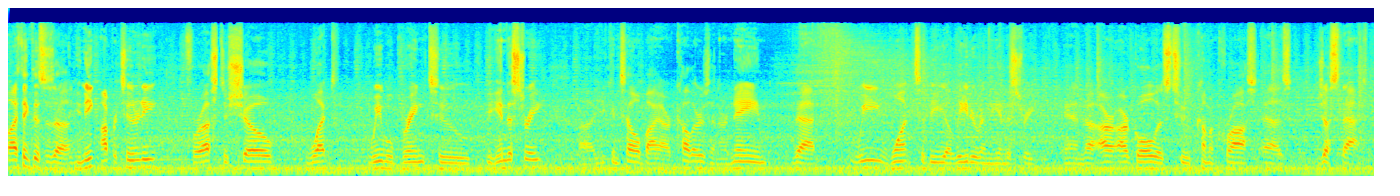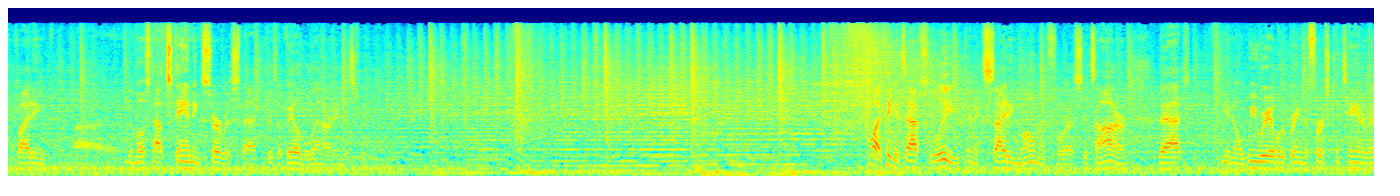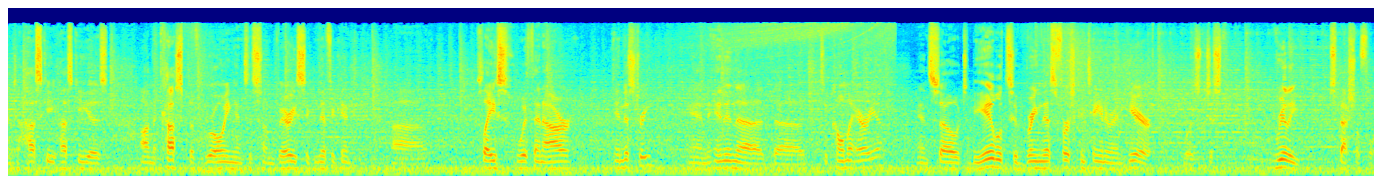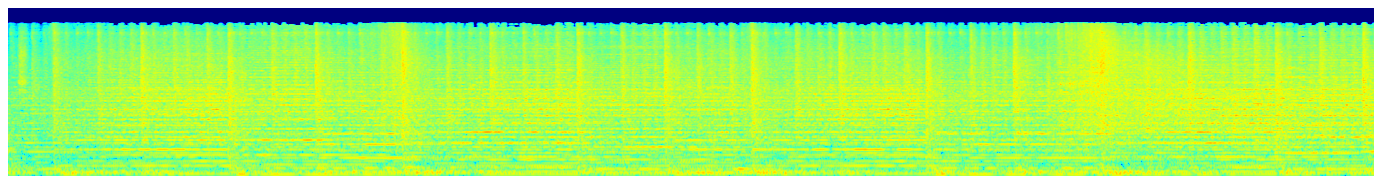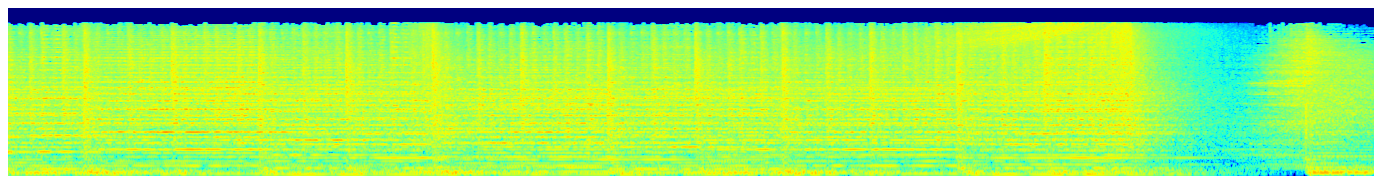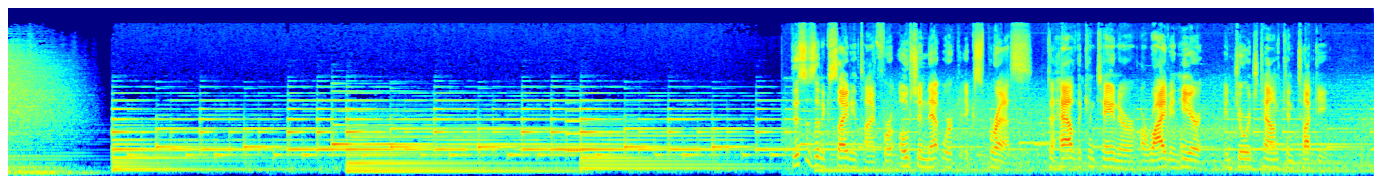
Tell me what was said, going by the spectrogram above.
Well, I think this is a unique opportunity for us to show what we will bring to the industry. Uh, you can tell by our colors and our name that we want to be a leader in the industry and uh, our, our goal is to come across as just that, providing uh, the most outstanding service that is available in our industry. Well, I think it's absolutely an exciting moment for us. It's honor that you know we were able to bring the first container into Husky. Husky is on the cusp of growing into some very significant uh, place within our industry and, in the, the Tacoma area. And so to be able to bring this first container in here was just really special for us. This is an exciting time for Ocean Network Express to have the container arriving here in Georgetown, Kentucky.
